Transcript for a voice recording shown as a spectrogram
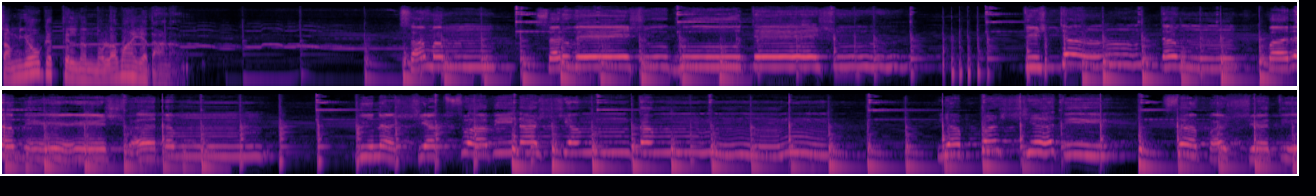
സംയോഗത്തിൽ നിന്നുളവായതാണ് समं सर्वेषु भूतेषु परमेश्वरम् विनश्यत्स्व विनश्यन्तम् यः पश्यति स पश्यति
